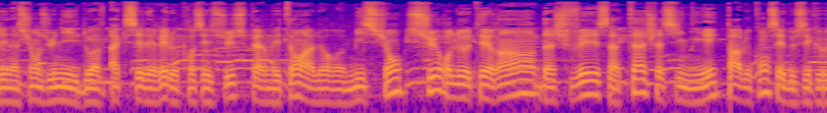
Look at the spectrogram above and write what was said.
Les Nations Unies doivent accélérer le processus permettant à leur mission sur le terrain d'achever sa tâche assignée par le Conseil de sécurité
